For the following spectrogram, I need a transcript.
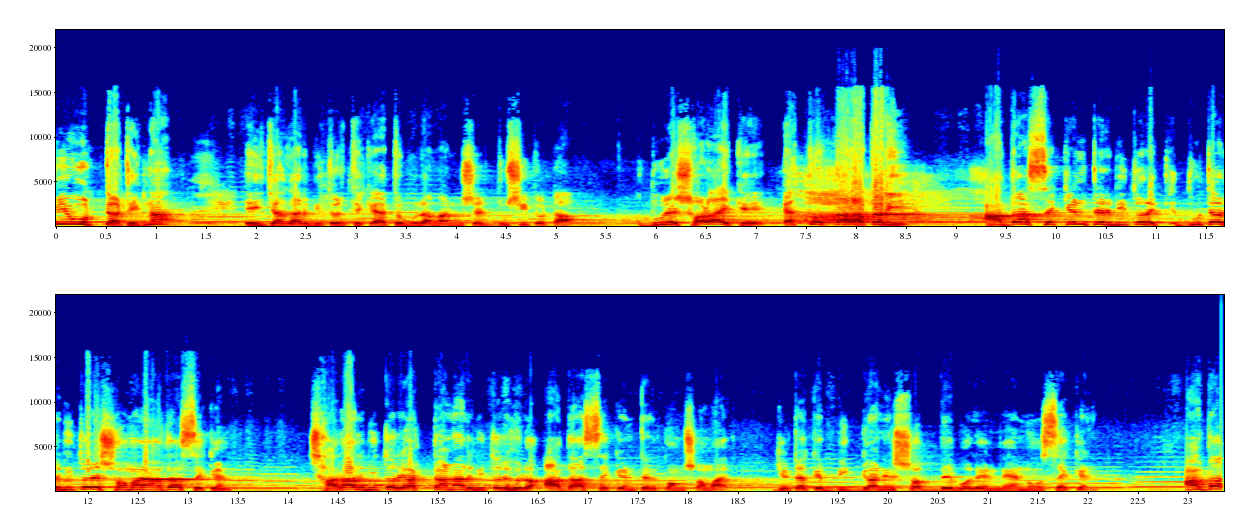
পিউরটা, ঠিক না? এই জায়গার ভিতর থেকে এতগুলা মানুষের দূষিতটা দূরে সরায় কে? এত তাড়াতাড়ি। আধা সেকেন্ডের ভিতরে, দুটার ভিতরে সময় আধা সেকেন্ড। ছাড়ার ভিতরে আর টানার ভিতরে হলো আধা সেকেন্ডের কম সময়, যেটাকে বিজ্ঞানের শব্দে বলে ন্যানো সেকেন্ড আধা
